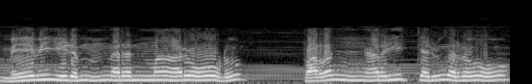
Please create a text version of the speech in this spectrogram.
മേവിയിടും നരന്മാരോടു പറഞ്ഞറിയിക്കരുതരോ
